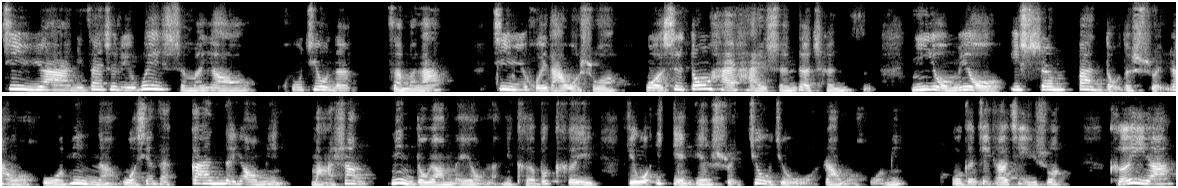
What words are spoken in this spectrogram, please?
鲫鱼啊，你在这里为什么要呼救呢？怎么啦？”鲫鱼回答我说：“我是东海海神的臣子，你有没有一升半斗的水让我活命呢？我现在干的要命，马上命都要没有了，你可不可以给我一点点水救救我，让我活命？”我跟这条鲫鱼说：“可以呀，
